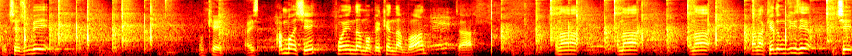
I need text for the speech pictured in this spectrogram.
그렇지. 준비. 오케이. 나이스. 한 번씩. 포핸드 한 번, 백핸드 한 번. 자. 하나, 하나, 하나, 하나. 계속 움직이세요. 그렇지.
